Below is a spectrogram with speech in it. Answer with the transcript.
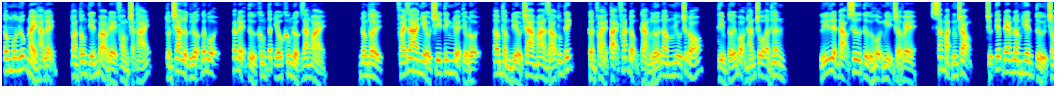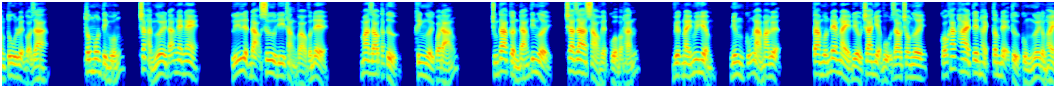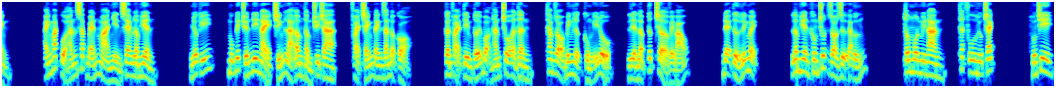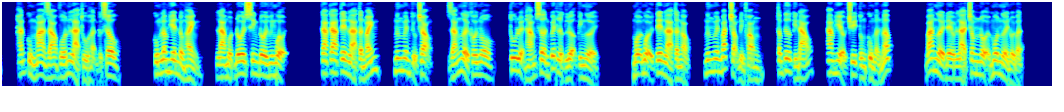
Tông môn lúc này hạ lệnh, toàn tông tiến vào đề phòng trạng thái, tuần tra lực lượng gấp bội, các đệ tử không tất yếu không được ra ngoài. Đồng thời phái ra nhiều chi tinh nhuệ tiểu đội, âm thầm điều tra ma giáo tung tích, cần phải tại phát động càng lớn âm mưu trước đó, tìm tới bọn hắn chỗ ẩn thân. Lý liệt đạo sư từ hội nghị trở về, sắc mặt nghiêm trọng, trực tiếp đem lâm hiên từ trong tu luyện gọi ra. Thông môn tình huống, chắc hẳn ngươi đã nghe nghe. Lý liệt đạo sư đi thẳng vào vấn đề. Ma giáo tạc tử, khinh người quá đáng. Chúng ta cần đáng tin người, tra ra xảo huyệt của bọn hắn. Việc này nguy hiểm, nhưng cũng là ma luyện. Ta muốn đem này điều tra nhiệm vụ giao cho ngươi, có khác hai tên hạch tâm đệ tử cùng ngươi đồng hành. Ánh mắt của hắn sắc bén mà nhìn xem lâm hiên. Nhớ kỹ mục đích chuyến đi này chính là âm thầm truy tra phải tránh đánh rắn đậu cỏ. Cần phải tìm tới bọn hắn chỗ ẩn thân thăm dò binh lực cùng ý đồ liền lập tức trở về báo. Đệ tử linh mệnh. Lâm hiên không chút do dự đáp ứng. Thông môn nguy nan thất phu hữu trách. Huống chi hắn cùng ma giáo vốn là thù hận cực sâu. Cùng lâm hiên đồng hành là một đôi sinh đôi huynh hội ca ca tên là tần mãnh ngưng nguyên cựu trọng dáng người khôi ngô tu luyện hám sơn quyết lực lượng kinh người. Mỗi mỗi tên là tần ngọc ngưng nguyên bắt trọng đình phòng, tâm tư kín đáo am hiểu truy tung cùng ẩn nấp. Ba người đều là trong nội môn người nổi bật.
